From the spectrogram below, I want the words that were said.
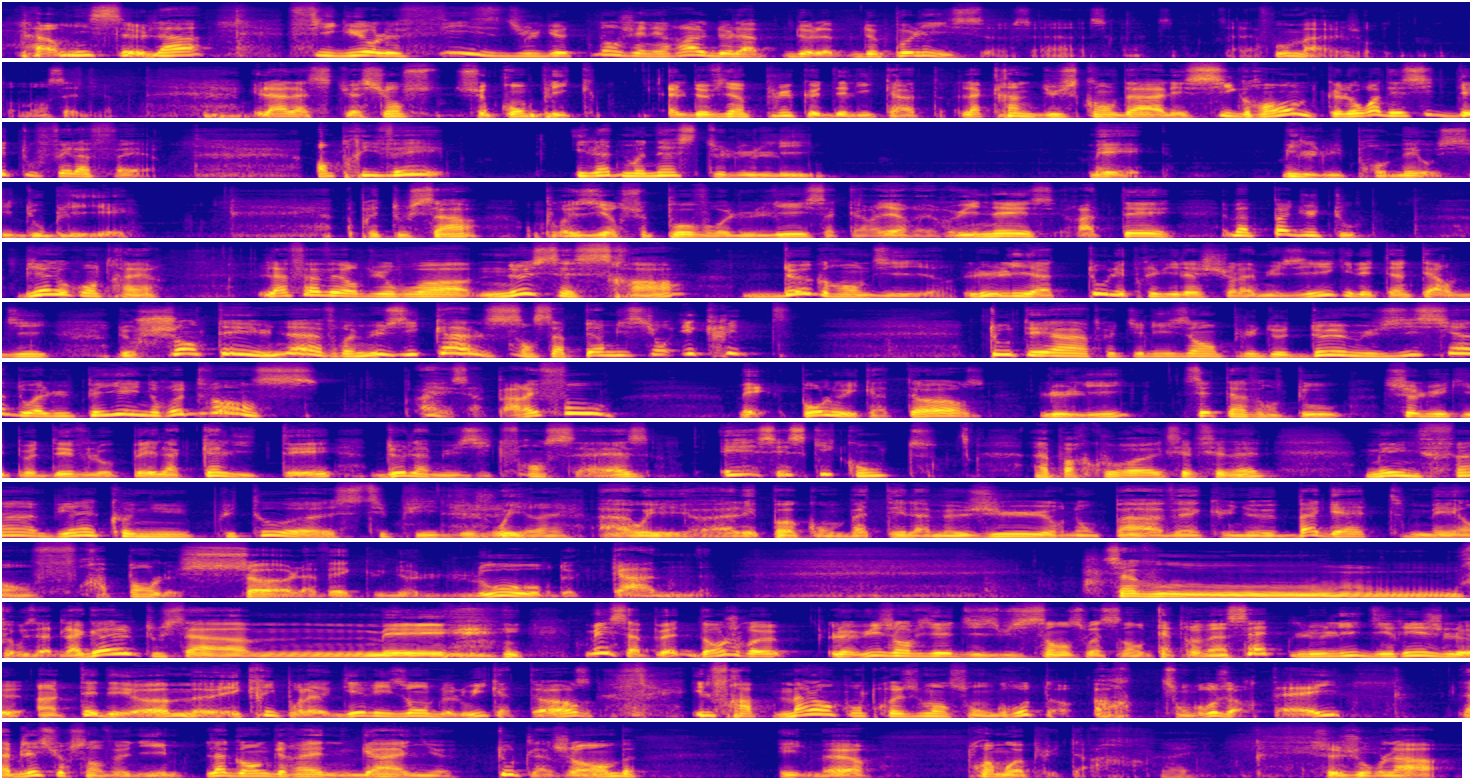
Parmi ceux-là figure le fils du lieutenant général de, police. Ça, la fout mal, tendance à dire. Et là, la situation se complique elle devient plus que délicate. La crainte du scandale est si grande que le roi décide d'étouffer l'affaire. En privé, il admoneste Lully, mais il lui promet aussi d'oublier. Après tout ça, on pourrait se dire ce pauvre Lully, sa carrière est ruinée, c'est raté. Eh bien, pas du tout. Bien au contraire, la faveur du roi ne cessera de grandir. Lully a tous les privilèges sur la musique, il est interdit de chanter une œuvre musicale sans sa permission écrite. Tout théâtre utilisant plus de deux musiciens doit lui payer une redevance. ça paraît fou. Mais pour Louis XIV, Lully, c'est avant tout celui qui peut développer la qualité de la musique française, et c'est ce qui compte. Un parcours euh, exceptionnel mais une fin bien connue, plutôt euh, stupide, je dirais. Ah oui, euh, à l'époque, on battait la mesure, non pas avec une baguette, mais en frappant le sol avec une lourde canne. Ça vous, ça vous a de la gueule, tout ça, mais, mais ça peut être dangereux. Le 8 janvier 1887, Lully dirige le, un Tédéum écrit pour la guérison de Louis XIV. Il frappe malencontreusement son gros, son gros orteil. La blessure s'envenime, la gangrène gagne toute la jambe et il meurt trois mois plus tard. Ce jour-là,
